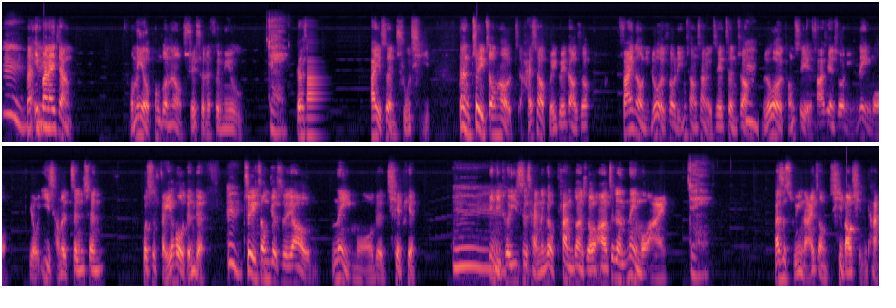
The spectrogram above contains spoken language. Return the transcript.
嗯，那一般来讲，我们有碰过那种水水的分泌物，对，但是它它也是很出奇，但最终哈还是要回归到说，final，你如果说临床上有这些症状，嗯、如果同时也发现说你内膜有异常的增生。或是肥厚等等，嗯，最终就是要内膜的切片，嗯，病理科医师才能够判断说啊，这个内膜癌，对，它是属于哪一种细胞形态，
